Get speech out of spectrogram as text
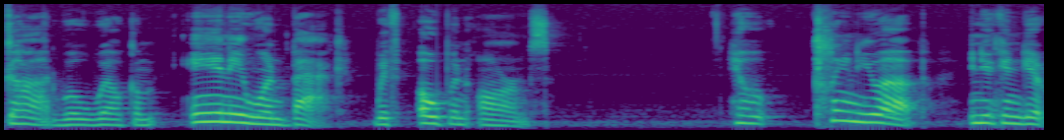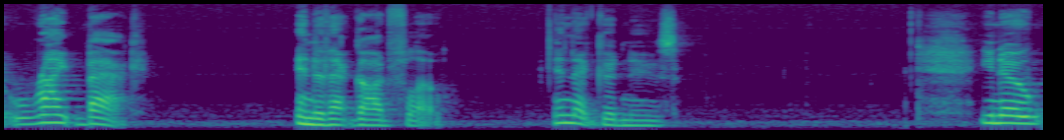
God will welcome anyone back with open arms. He'll clean you up, and you can get right back into that God flow. Isn't that good news? You know,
